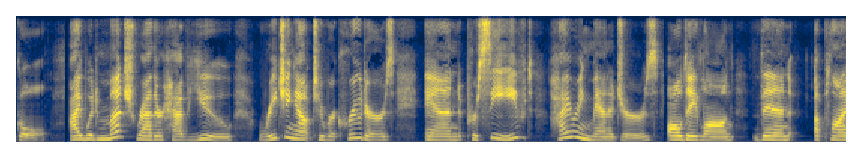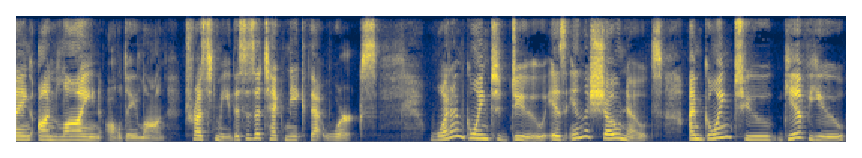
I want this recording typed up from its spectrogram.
goal. I would much rather have you reaching out to recruiters and perceived hiring managers all day long than applying online all day long. Trust me, this is a technique that works. What I'm going to do is in the show notes, I'm going to give you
